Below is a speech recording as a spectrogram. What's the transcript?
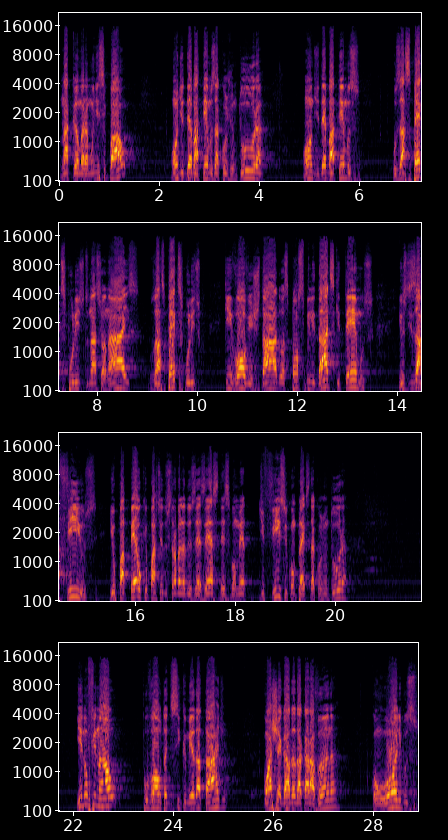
na Câmara Municipal, onde debatemos a conjuntura, onde debatemos os aspectos políticos nacionais, os aspectos políticos que envolvem o Estado, as possibilidades que temos e os desafios e o papel que o Partido dos Trabalhadores exerce nesse momento difícil e complexo da conjuntura. E no final, por volta de cinco e meia da tarde, com a chegada da caravana, com o ônibus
